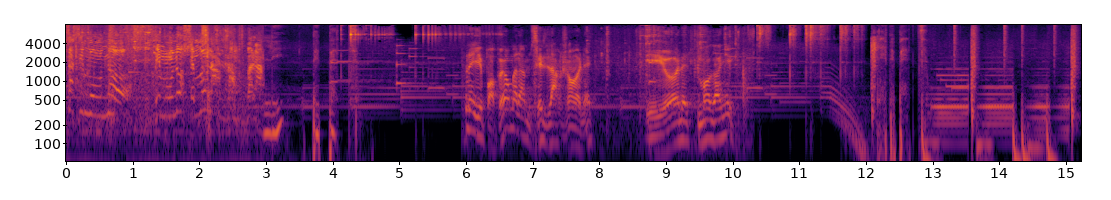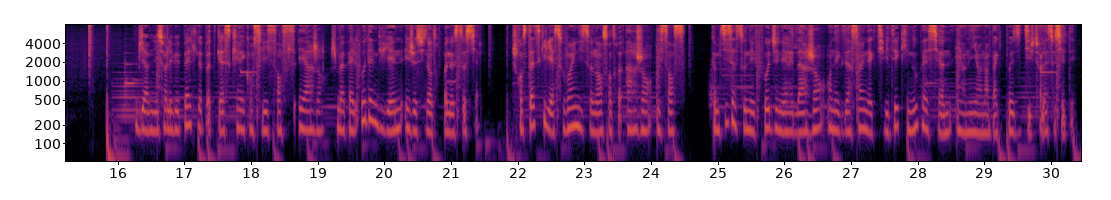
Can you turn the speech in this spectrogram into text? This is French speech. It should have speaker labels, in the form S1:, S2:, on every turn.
S1: Ça, c'est mon or. Et mon or, c'est mon argent. Voilà.
S2: Les pépettes.
S3: N'ayez pas peur, madame, c'est de l'argent honnête. Et honnêtement gagné.
S2: Les pépettes. Bienvenue sur Les Pépettes, le podcast qui réconcilie sens et argent. Je m'appelle Oden Guyenne et je suis entrepreneuse sociale. Je constate qu'il y a souvent une dissonance entre argent et sens. Comme si ça sonnait faux de générer de l'argent en exerçant une activité qui nous passionne et en ayant un impact positif sur la société.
